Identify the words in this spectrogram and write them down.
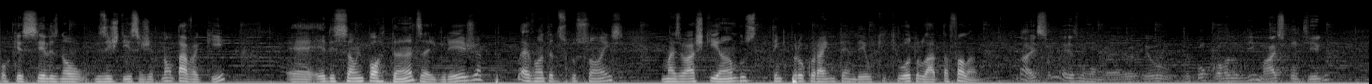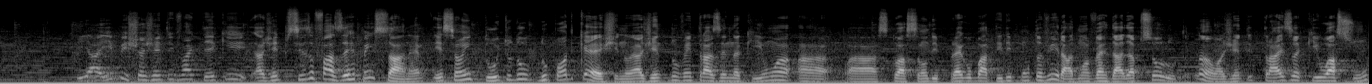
porque se eles não existissem, a gente não estava aqui. É, eles são importantes, a igreja levanta discussões, mas eu acho que ambos têm que procurar entender o que, que o outro lado está falando. Não, é isso mesmo, Romulo. Eu, eu, eu concordo demais contigo. E aí, bicho, a gente vai ter que. A gente precisa fazer pensar, né? Esse é o intuito do, do podcast, não é? A gente não vem trazendo aqui uma, a, a situação de prego batido e ponta virada, uma verdade absoluta. Não, a gente traz aqui o assunto,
